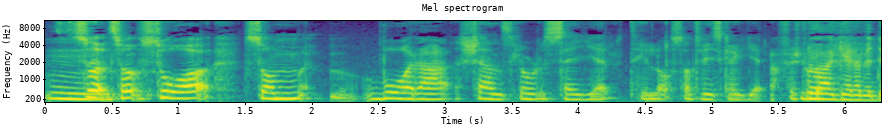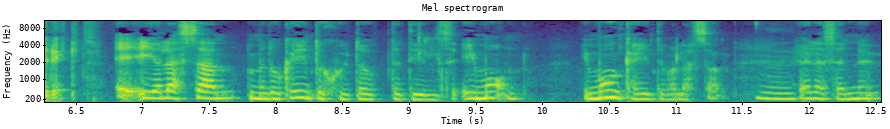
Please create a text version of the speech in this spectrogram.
Mm. Så, så, så som våra känslor säger till oss att vi ska agera. Förstår Då du? agerar vi direkt. Är jag ledsen, men då kan jag inte skjuta upp det till imorgon. Imorgon kan jag inte vara ledsen. Jag är ledsen nu.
